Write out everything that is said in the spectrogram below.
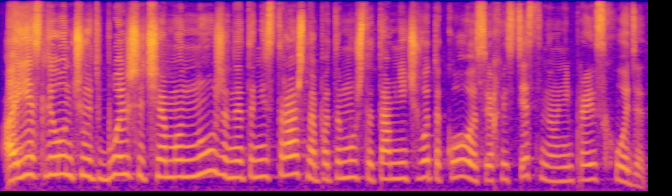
А если он чуть больше, чем он нужен, это не страшно, потому что там ничего такого сверхъестественного не происходит.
